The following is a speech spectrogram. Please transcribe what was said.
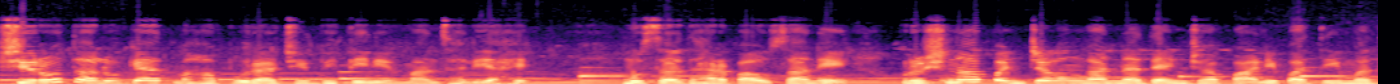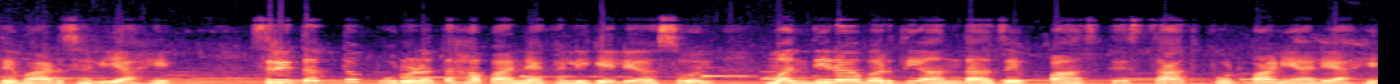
शिरो तालुक्यात महापुराची भीती निर्माण झाली आहे. मुसळधार पावसाने कृष्णा पंचगंगा नद्यांच्या पाणी पातळीमध्ये वाढ झाली आहे. श्री दत्त पूर्णतः पाण्याखाली गेले असून मंदिरावरती अंदाजे पाच ते सात फूट पाणी आले आहे.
